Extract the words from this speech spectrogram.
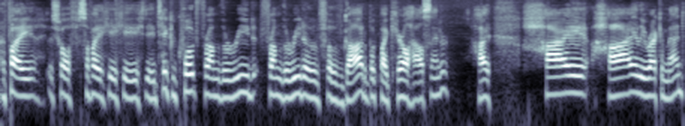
If I so if I he, he, he take a quote from the Reed from the Reed of, of God, a book by Caryll Houselander, I high, highly recommend.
